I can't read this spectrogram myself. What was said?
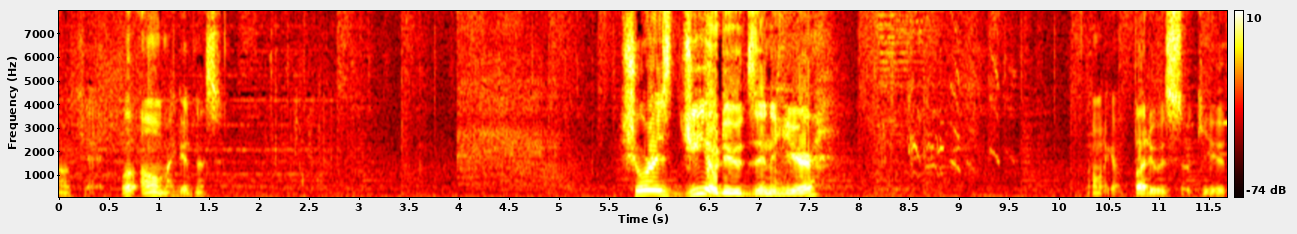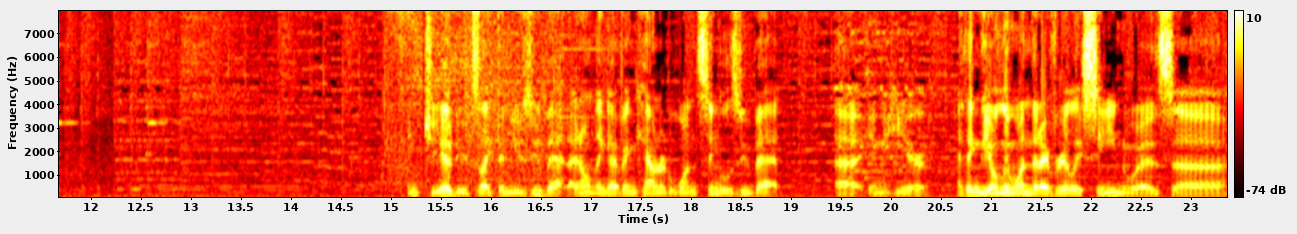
Okay. Well, oh my goodness. Sure is Geodudes in here. Oh my god, Budew is so cute. I think Geodude's like the new Zubat. I don't think I've encountered one single Zubat uh, in here. I think the only one that I've really seen was, uh,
